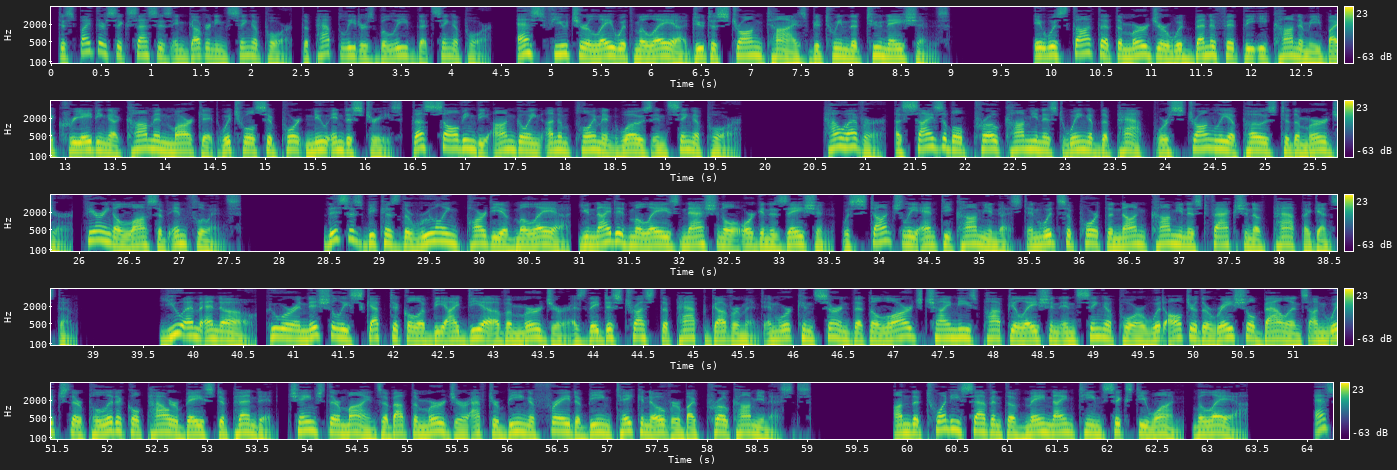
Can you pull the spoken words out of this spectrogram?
Despite their successes in governing Singapore, the PAP leaders believed that Singapore's future lay with Malaya due to strong ties between the two nations. It was thought that the merger would benefit the economy by creating a common market which will support new industries, thus solving the ongoing unemployment woes in Singapore. However, a sizable pro-communist wing of the PAP were strongly opposed to the merger, fearing a loss of influence. This is because the ruling party of Malaya, United Malays National Organization, was staunchly anti-communist and would support the non-communist faction of PAP against them. UMNO, who were initially skeptical of the idea of a merger as they distrust the PAP government and were concerned that the large Chinese population in Singapore would alter the racial balance on which their political power base depended, changed their minds about the merger after being afraid of being taken over by pro-communists. On 27 May 1961, Malaya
